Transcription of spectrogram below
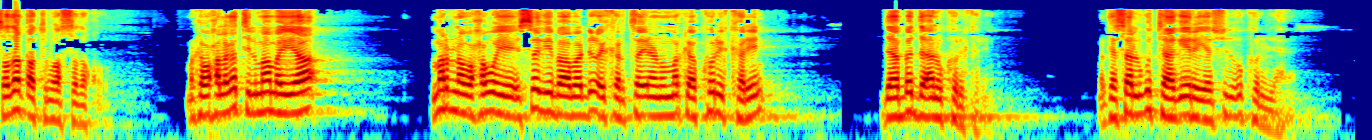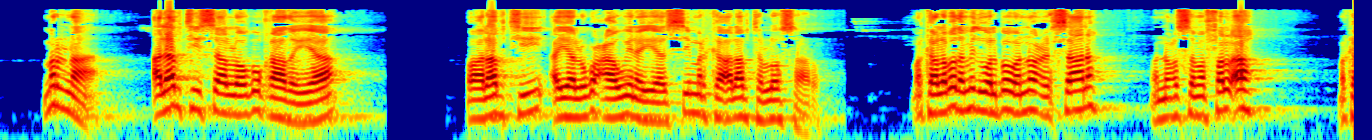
Sadaqatun waa sadaqo marka waxaa laga tilmaamayaa marna waxa weeye isagii baaba dhici karta inaanu markaa kori karin daabadda aanu kori karin. Markaasaa lagu taageerayaa siduu u kori lahaa. Marna alaabtiisaa loogu qaadayaa oo alaabtii ayaa lagu caawinayaa si markaa alaabta loo saaro marka labada mid walba waa nooc ixsaanah waa nooc samafal ah. Marka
